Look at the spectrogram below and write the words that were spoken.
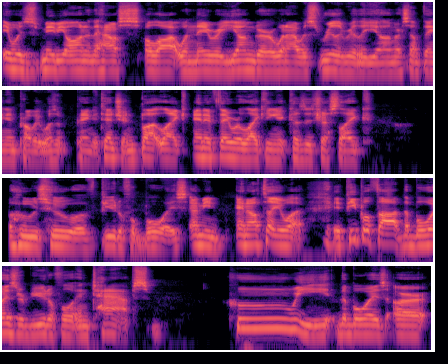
it was maybe on in the house a lot when they were younger when i was really really young or something and probably wasn't paying attention. But like and if they were liking it because it's just like a who's who of beautiful boys. I mean and i'll tell you what if people thought the boys were beautiful in taps who-wee the boys are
